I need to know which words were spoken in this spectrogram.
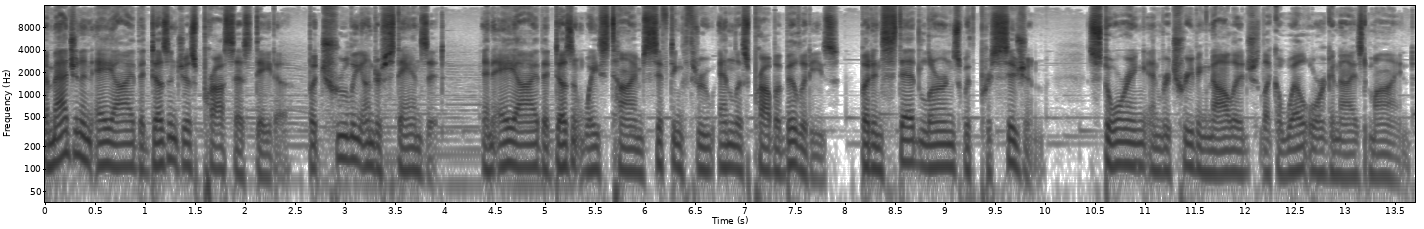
Imagine an AI that doesn't just process data, but truly understands it, an AI that doesn't waste time sifting through endless probabilities, but instead learns with precision, storing and retrieving knowledge like a well-organized mind.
